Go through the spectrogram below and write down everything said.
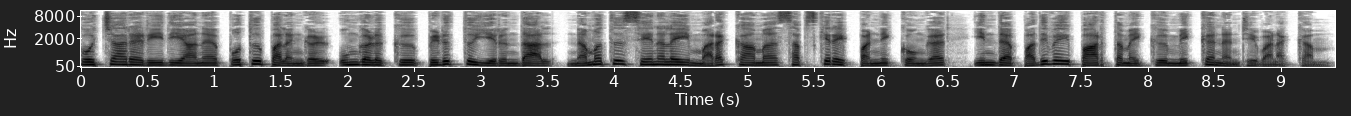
கோச்சார ரீதியான பொது பலங்கள் உங்களுக்கு பிடித்து இருந்தால் நமது சேனலை மறக்காம சப்ஸ்கிரைப் பண்ணிக்கோங்க. இந்த பதிவை பார்த்தமைக்கு மிக்க நன்றி வணக்கம்.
